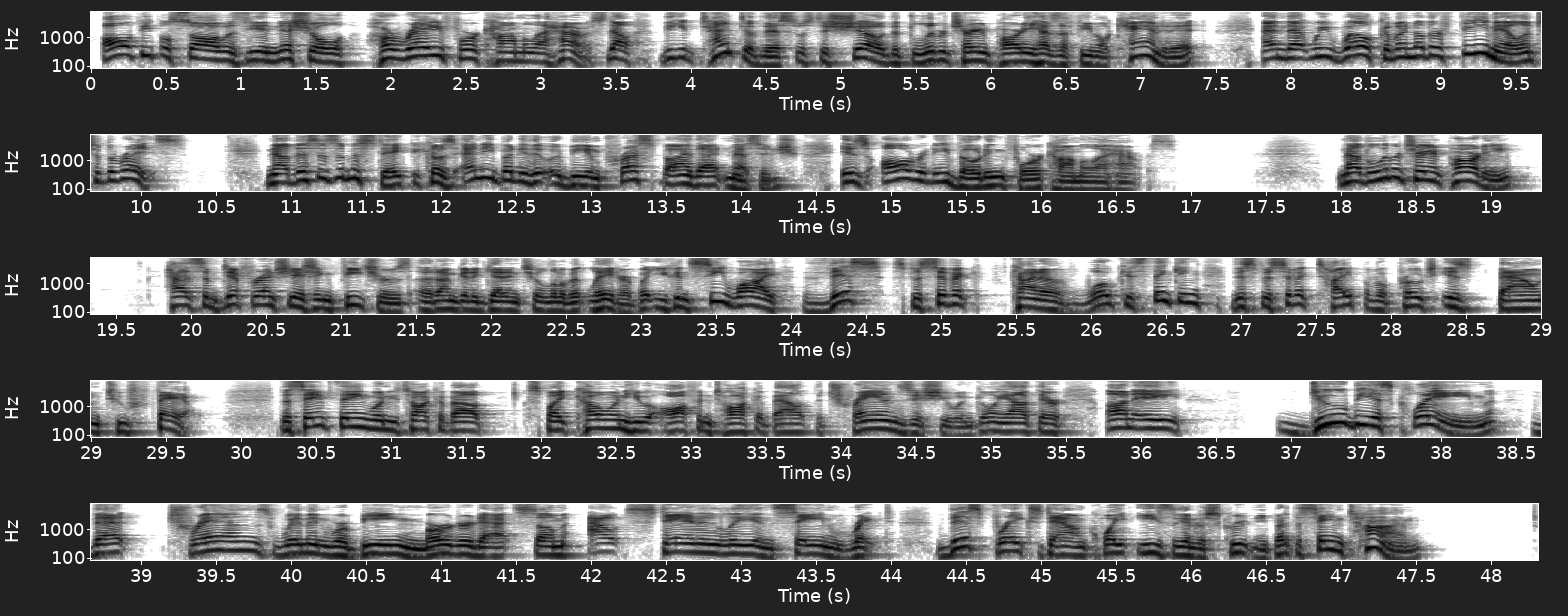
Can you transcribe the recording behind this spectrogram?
All people saw was the initial hooray for Kamala Harris. Now, the intent of this was to show that the Libertarian Party has a female candidate and that we welcome another female into the race. Now, this is a mistake because anybody that would be impressed by that message is already voting for Kamala Harris. Now, the Libertarian Party has some differentiating features that I'm going to get into a little bit later, but you can see why this specific kind of woke is thinking, this specific type of approach is bound to fail. The same thing when you talk about Spike Cohen, he would often talk about the trans issue and going out there on a dubious claim that trans women were being murdered at some outstandingly insane rate. This breaks down quite easily under scrutiny, but at the same time,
